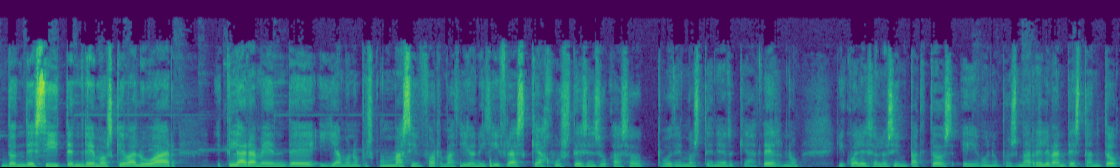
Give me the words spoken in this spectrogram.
donde sí tendremos que evaluar claramente y ya bueno, pues con más información y cifras qué ajustes en su caso podemos tener que hacer, ¿no? Y cuáles son los impactos eh, bueno, pues más relevantes tanto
